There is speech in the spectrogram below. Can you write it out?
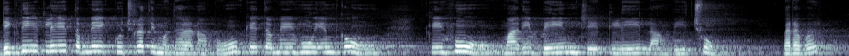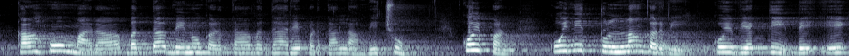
ડિગ્રી એટલે તમને એક ગુજરાતીમાં ઉદાહરણ આપું કે તમે હું એમ કહું કે હું મારી બેન જેટલી લાંબી છું. બરાબર? કાં હું મારા બધા બહેનો કરતાં વધારે પડતા લાંબી છું. કોઈ પણ, કોઈની તુલના કરવી કોઈ વ્યક્તિ બે એક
